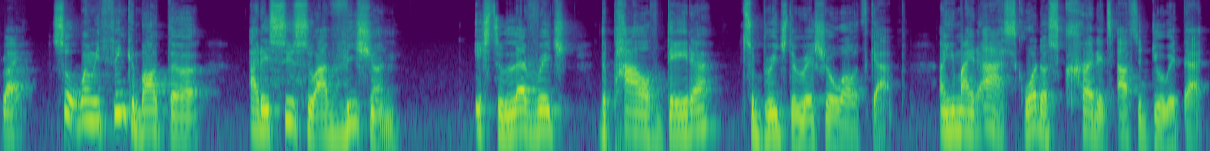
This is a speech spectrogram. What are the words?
Right. So when we think about the At Esusu, our vision is to leverage the power of data to bridge the racial wealth gap. And you might ask, what does credit have to do with that?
